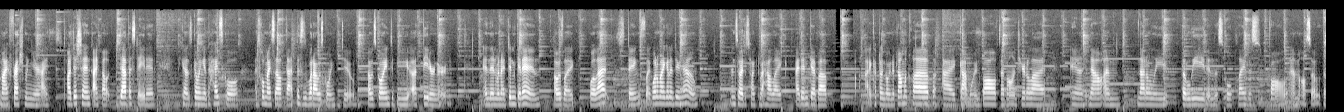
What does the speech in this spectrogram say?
My freshman year, I auditioned, I felt devastated because going into high school, I told myself that this is what I was going to do. I was going to be a theater nerd. And then when I didn't get in, I was like, well, that stinks. Like, what am I going to do now? And so I just talked about how, like, I didn't give up. I kept on going to drama club, I got more involved, I volunteered a lot, and now I'm not only the lead in the school play this fall, I'm also the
